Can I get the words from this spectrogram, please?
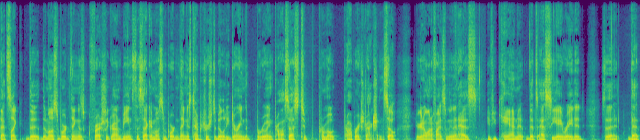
That's like the the most important thing is freshly ground beans. The second most important thing is temperature stability during the brewing process to promote proper extraction. So you're going to want to find something that has, if you can, that's SCA rated, so that it that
